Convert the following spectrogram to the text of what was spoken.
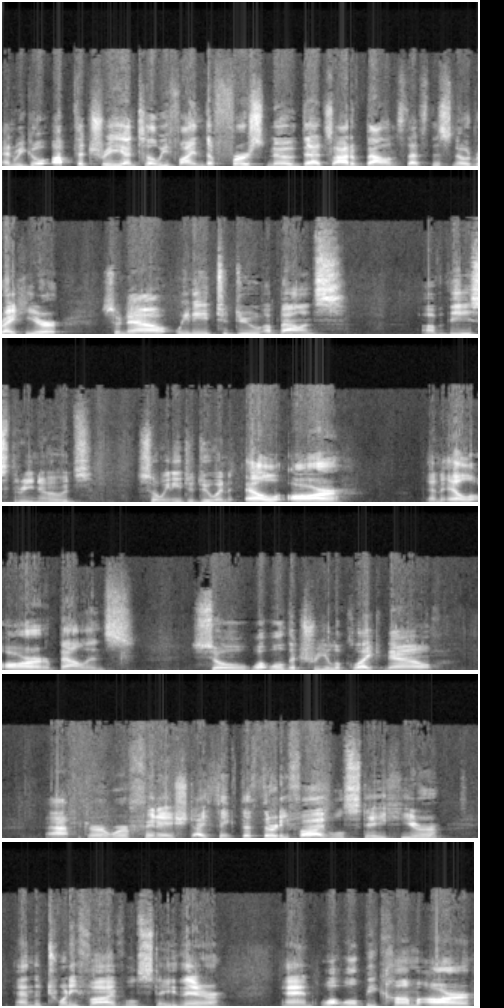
and we go up the tree until we find the first node that's out of balance. That's this node right here. So now we need to do a balance of these three nodes. So we need to do an LR, an LR balance. So what will the tree look like now after we're finished. I think the 35 will stay here and the 25 will stay there. And what will become our,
